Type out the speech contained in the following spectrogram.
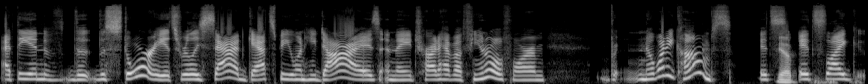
at the end of the the story, it's really sad. Gatsby when he dies and they try to have a funeral for him, nobody comes it's yep. it's like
